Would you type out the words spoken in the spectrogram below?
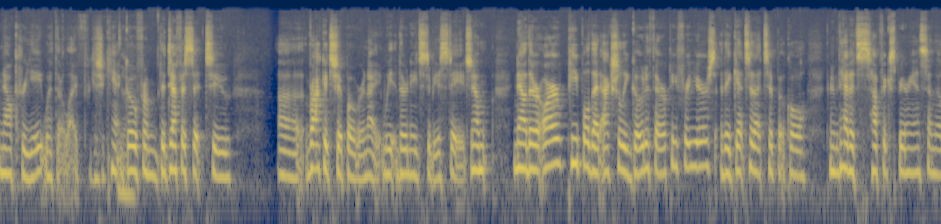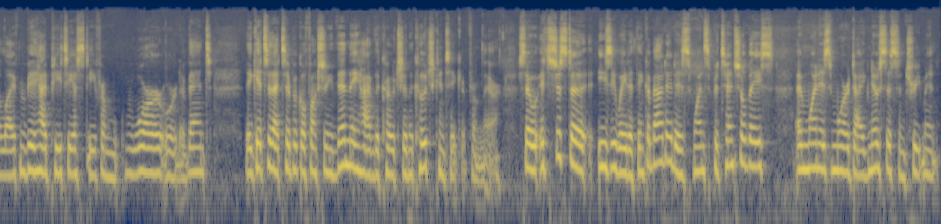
now create with their life because you can't yeah. go from the deficit to uh, rocket ship overnight. We, there needs to be a stage. Now, now there are people that actually go to therapy for years. And they get to that typical. Maybe they had a tough experience in their life. Maybe they had PTSD from war or an event. They get to that typical functioning. Then they have the coach, and the coach can take it from there. So it's just a easy way to think about it. Is one's potential base, and one is more diagnosis and treatment,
